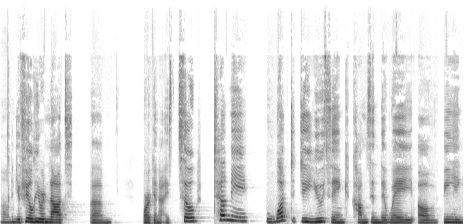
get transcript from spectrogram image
Um, you feel you're not um, organized. So tell me what do you think comes in the way of being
